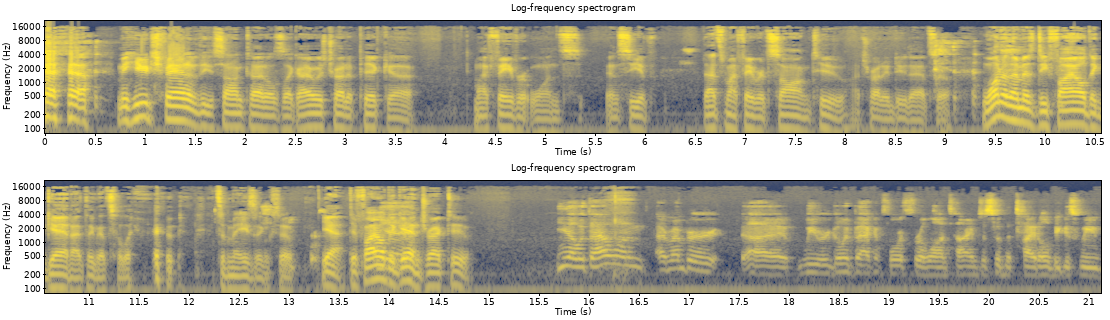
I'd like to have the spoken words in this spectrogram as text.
I'm a huge fan of these song titles. Like I always try to pick uh, my favorite ones and see if that's my favorite song too. I try to do that. So one of them is "Defiled Again." I think that's hilarious. it's amazing. So yeah, "Defiled Yeah. Again" track two. You know, with that one, I remember uh, we were going back and forth for a long time just with the title because we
